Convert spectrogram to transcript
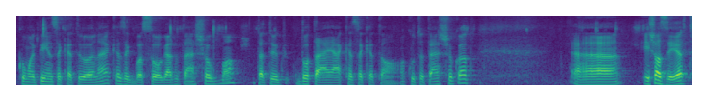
komoly pénzeket ölnek ezekbe a szolgáltatásokba, tehát ők dotálják ezeket a, a kutatásokat, e, és azért,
